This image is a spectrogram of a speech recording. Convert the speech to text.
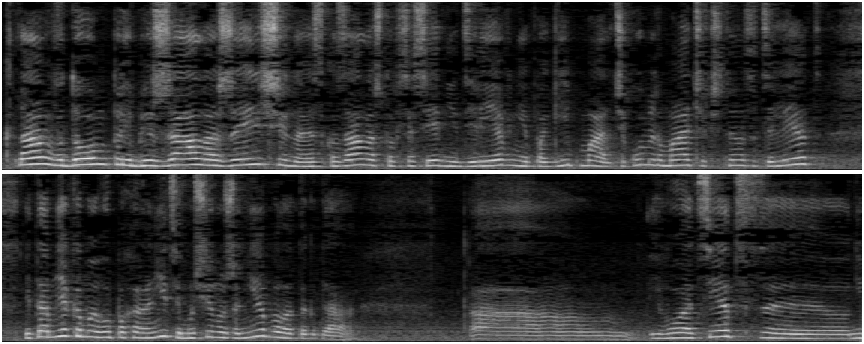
к нам в дом прибежала женщина и сказала, что в соседней деревне погиб мальчик. Умер мальчик 14 лет, и там некому его похоронить, и мужчин уже не было тогда. А его отец, э, не,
